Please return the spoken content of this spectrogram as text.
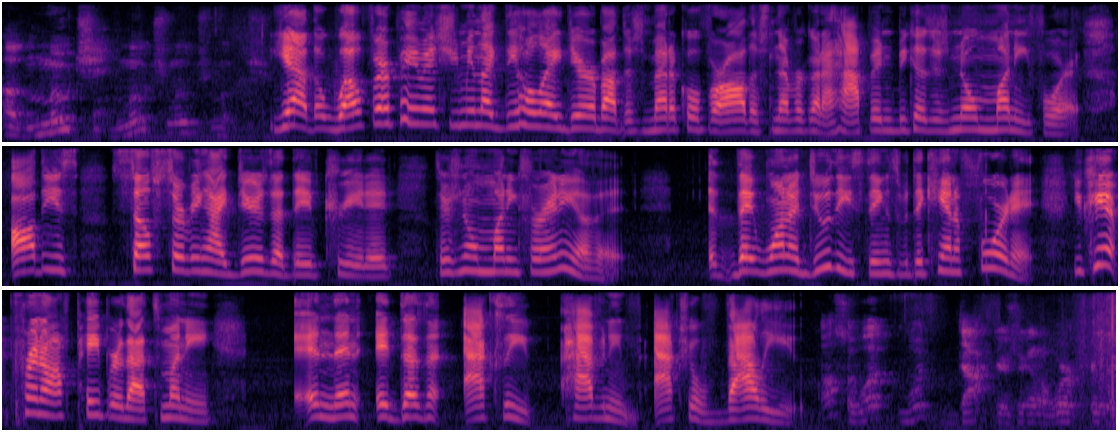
of mooching. Mooch, mooch, mooch. Yeah, the welfare payments, you mean like the whole idea about this medical for all that's never going to happen because there's no money for it. All these self serving ideas that they've created, there's no money for any of it. They want to do these things, but they can't afford it. You can't print off paper that's money and then it doesn't actually have any actual value. Also, what what doctors are going to work for the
